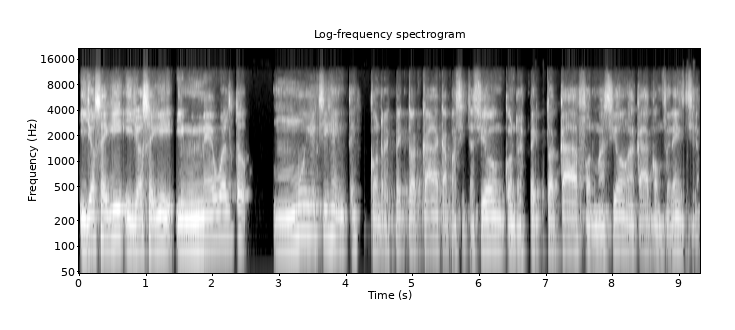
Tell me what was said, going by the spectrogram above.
Y yo seguí y yo seguí y me he vuelto muy exigente con respecto a cada capacitación, con respecto a cada formación, a cada conferencia.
